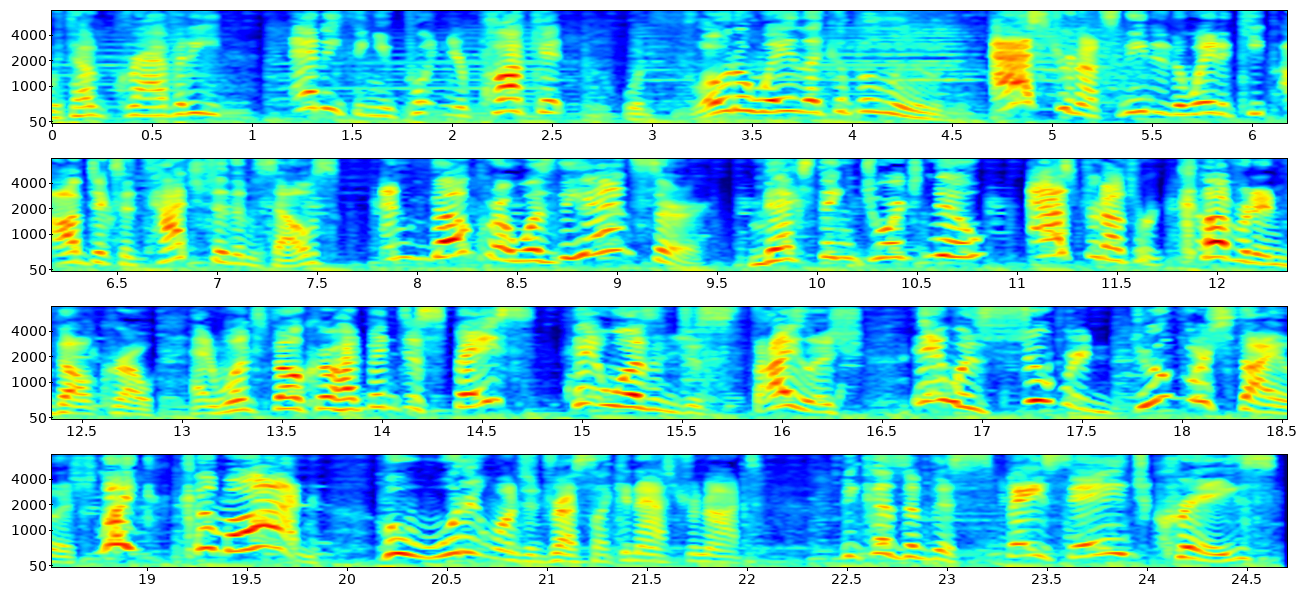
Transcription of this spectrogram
Without gravity, anything you put in your pocket would float away like a balloon. Astronauts needed a way to keep objects attached to themselves, and Velcro was the answer. Next thing George knew, astronauts were covered in Velcro, and once Velcro had been to space, it wasn't just stylish, it was super duper stylish. Like, come on! Who wouldn't want to dress like an astronaut? Because of the space age craze,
